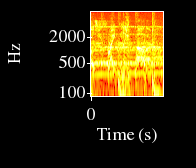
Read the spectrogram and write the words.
most frightening power.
